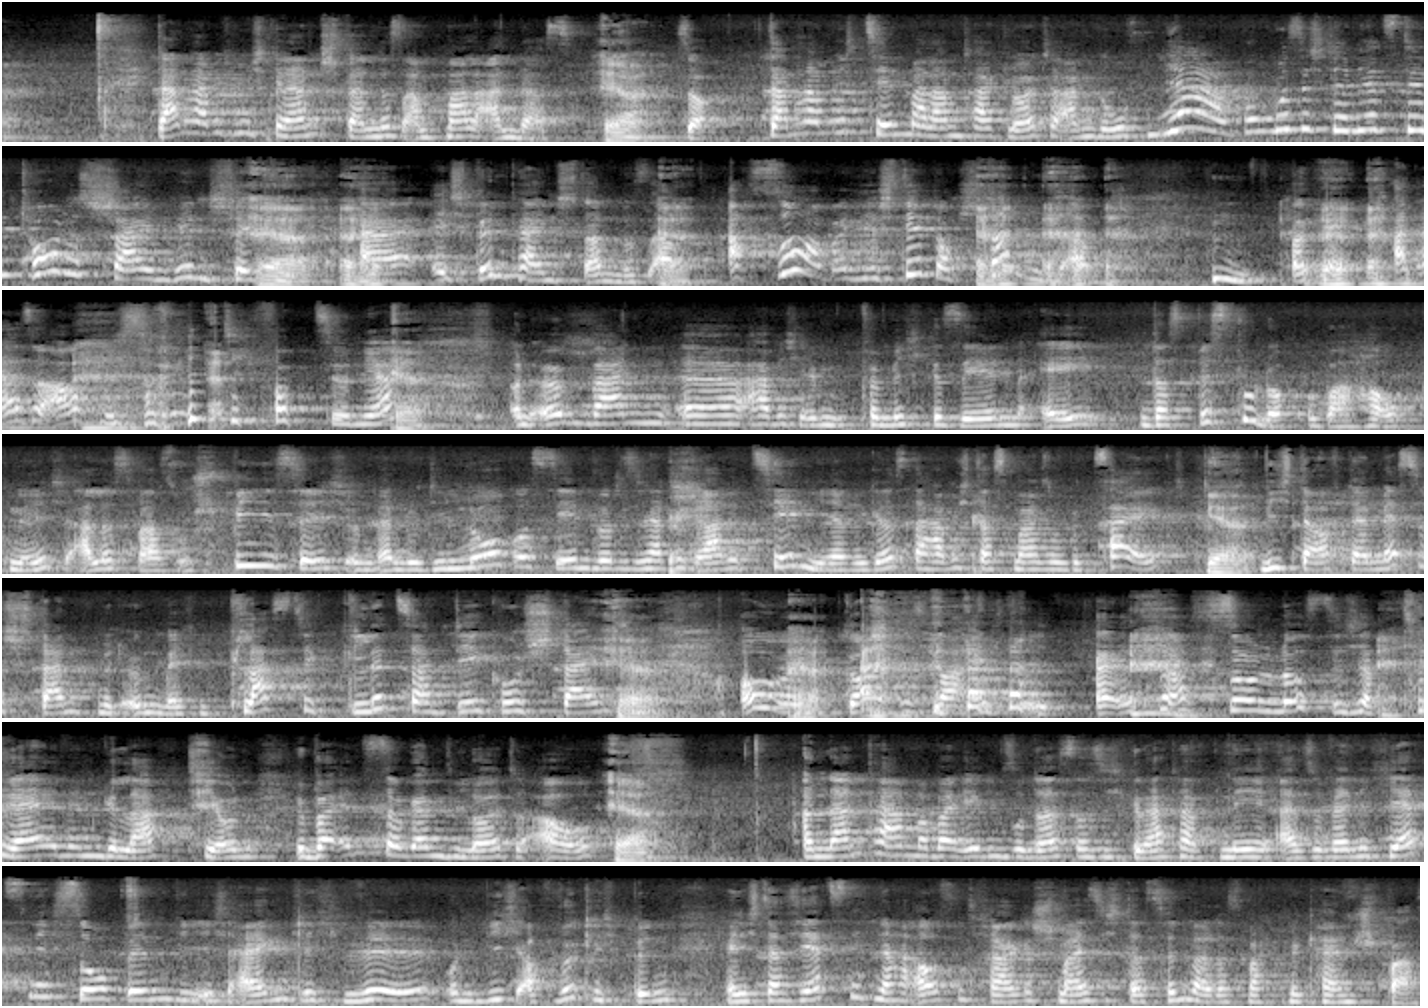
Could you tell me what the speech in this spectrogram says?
Dann habe ich mich genannt, Standesamt mal anders. Ja. So, dann haben mich zehnmal am Tag Leute angerufen, ja, wo muss ich denn jetzt den Todesschein hinschicken? Ja. Äh, ich bin kein Standesamt. Ja. Ach so, aber hier steht doch Standesamt. Hm, okay, hat also auch nicht so richtig funktioniert. Ja. Und irgendwann äh, habe ich eben für mich gesehen, ey, das bist du doch überhaupt nicht. Alles war so spießig und wenn du die Logos sehen würdest, ich hatte gerade Zehnjähriges, da habe ich das mal so gezeigt, ja. wie ich da auf der Messe stand mit irgendwelchen Plastik, Glitzer, Deko, Steinchen. Ja. Oh mein Gott, es war echt, es war so lustig. Ich habe Tränen gelacht hier und über Instagram die Leute auch. Und dann kam aber eben so das, dass ich gedacht habe, nee, also wenn ich jetzt nicht so bin, wie ich eigentlich will und wie ich auch wirklich bin, wenn ich das jetzt nicht nach außen trage, schmeiße ich das hin, weil das macht mir keinen Spaß.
